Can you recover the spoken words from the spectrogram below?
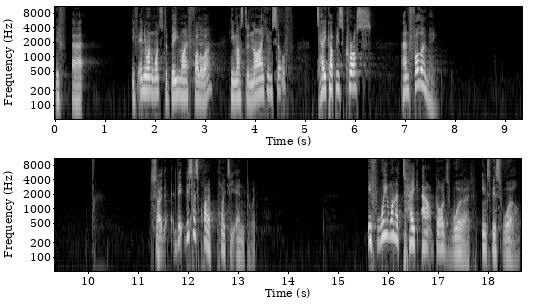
If, uh, if anyone wants to be my follower, he must deny himself, take up his cross, and follow me. So, th- this has quite a pointy end to it. If we want to take out God's word into this world,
